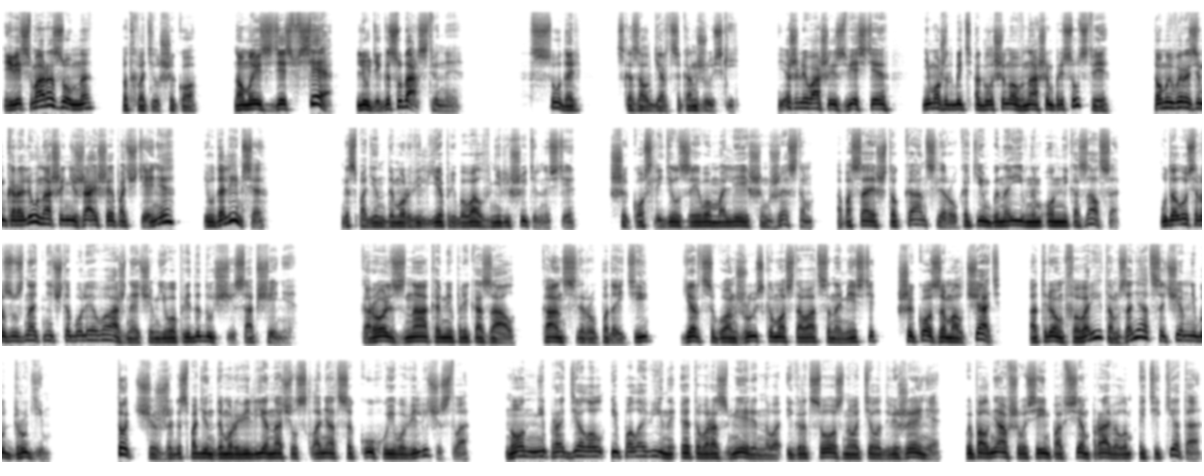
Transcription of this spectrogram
И весьма разумно», — подхватил Шико. «Но мы здесь все люди государственные». «Сударь», — сказал герцог Анжуйский, — «ежели ваше известие не может быть оглашено в нашем присутствии, то мы выразим королю наше нижайшее почтение и удалимся. Господин де Морвилье пребывал в нерешительности. Шико следил за его малейшим жестом, опасаясь, что канцлеру, каким бы наивным он ни казался, удалось разузнать нечто более важное, чем его предыдущие сообщения. Король знаками приказал канцлеру подойти, герцогу Анжуйскому оставаться на месте, Шико замолчать, а трем фаворитам заняться чем-нибудь другим. Тотчас же господин де Муравилье начал склоняться к уху его величества, но он не проделал и половины этого размеренного и грациозного телодвижения, выполнявшегося им по всем правилам этикета,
